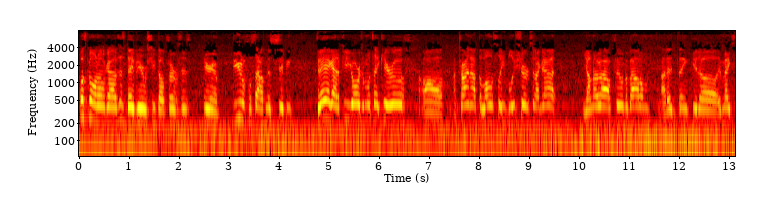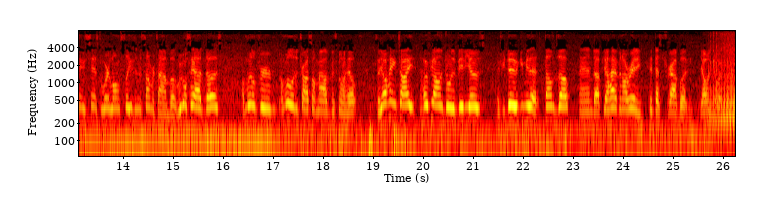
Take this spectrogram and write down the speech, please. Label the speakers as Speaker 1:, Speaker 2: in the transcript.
Speaker 1: What's going on guys? It's David here with Sheepdog Services here in beautiful South Mississippi. Today I got a few yards I'm gonna take care of. Uh, I'm trying out the long sleeve blue shirts that I got. Y'all know how I feel about them. I didn't think it uh, it makes any sense to wear long sleeves in the summertime, but we're gonna see how it does. I'm willing for I'm willing to try something out if it's gonna help. So y'all hang tight. Hope y'all enjoy the videos. If you do, give me that thumbs up. And uh, if y'all haven't already, hit that subscribe button. Y'all enjoy.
